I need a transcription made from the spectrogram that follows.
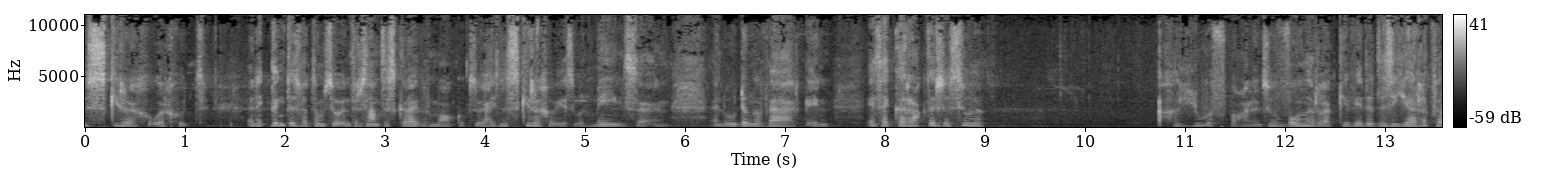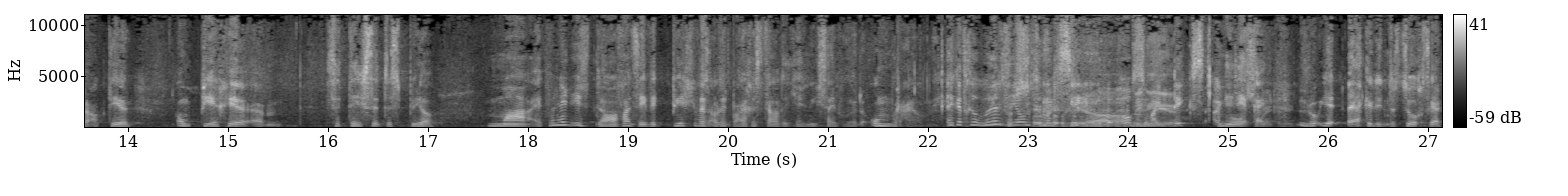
skieurig oor goed. En ek dink dis wat hom so 'n interessante skrywer maak. Ook so hy's nou skieurig geweest oor mense en en hoe dinge werk en sy karakters is so geloofbaar en so wonderlik. Jy weet dit is heerlik vir 'n akteur om PG ehm um, se tekste te speel. Maar ek wil net iets daarvan sê, weet PG was altyd baie gestel dat jy nie sy woorde omruil nie. Ek het gehoor Dion vir my sê, Ja, "Los nee, my nee. teks uit." Nee, nee, kyk, lo, jy, ek het dit so geskryf.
